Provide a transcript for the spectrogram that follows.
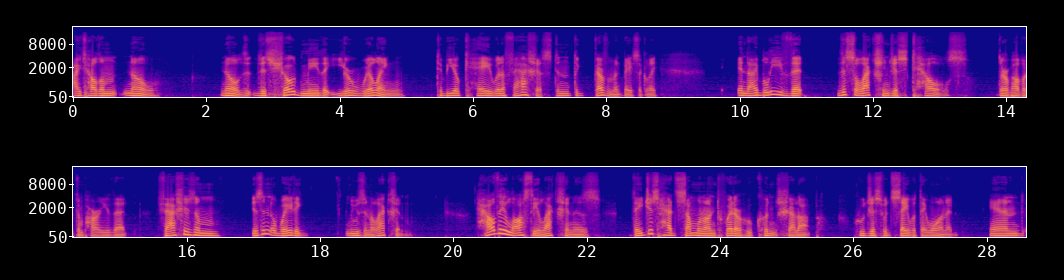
I tell them no. No, th- this showed me that you're willing to be okay with a fascist in the government basically. And I believe that this election just tells the Republican Party that fascism isn't a way to lose an election. How they lost the election is they just had someone on Twitter who couldn't shut up, who just would say what they wanted. And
